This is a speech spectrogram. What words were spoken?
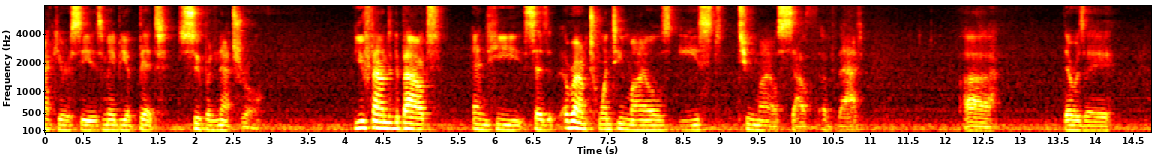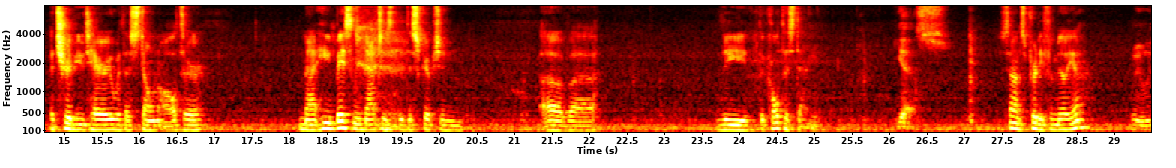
accuracy is maybe a bit supernatural. You found it about, and he says around 20 miles east, two miles south of that. Uh, there was a, a tributary with a stone altar. Ma- he basically matches the description of uh, the the cultist den. Yes. Sounds pretty familiar. We, we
